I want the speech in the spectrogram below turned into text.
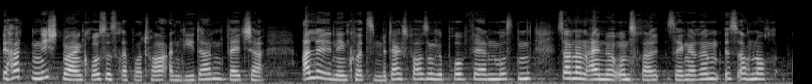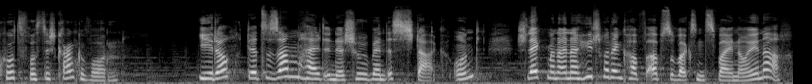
Wir hatten nicht nur ein großes Repertoire an Liedern, welche alle in den kurzen Mittagspausen geprobt werden mussten, sondern eine unserer Sängerinnen ist auch noch kurzfristig krank geworden. Jedoch, der Zusammenhalt in der Schulband ist stark und schlägt man einer Hydra den Kopf ab, so wachsen zwei neue nach.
